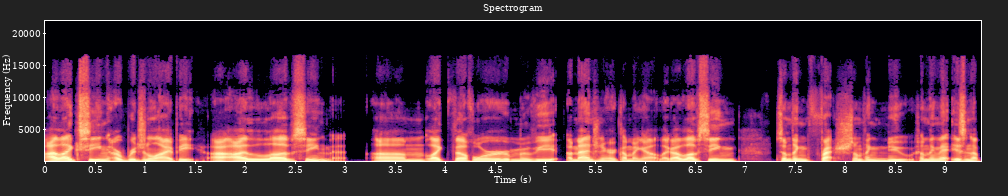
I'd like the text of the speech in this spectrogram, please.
I like seeing original IP. I, I love seeing that. Um, like the horror movie Imaginary coming out. Like I love seeing something fresh, something new, something that isn't a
